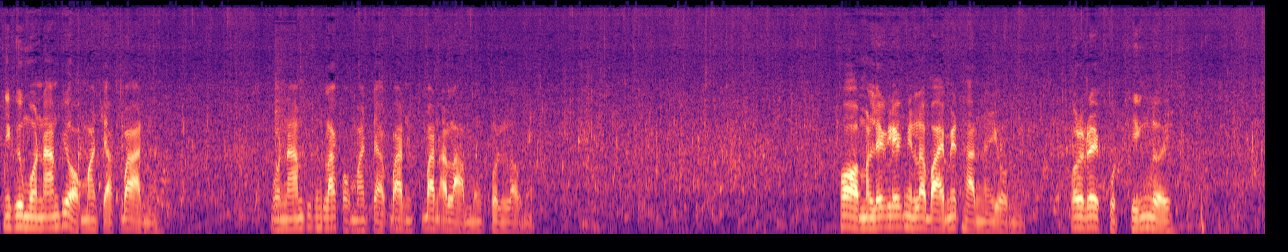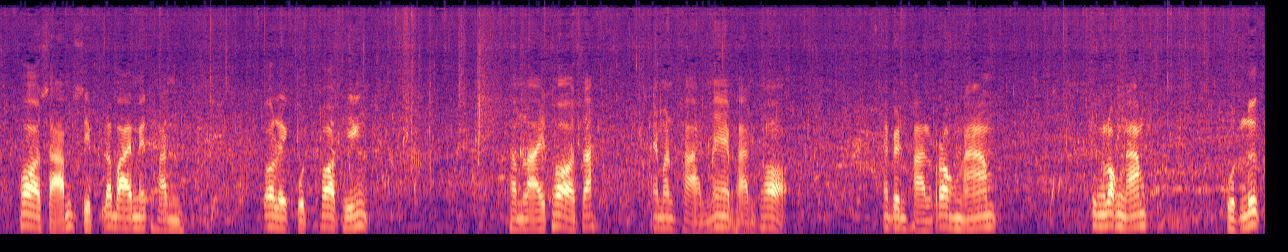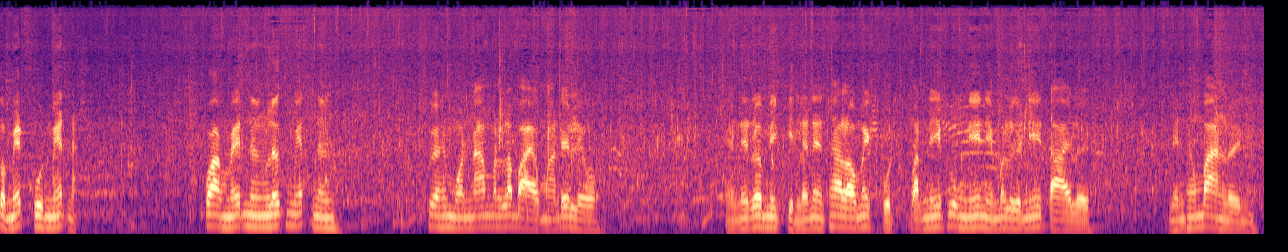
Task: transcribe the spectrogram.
นี่คือมวลน้ำที่ออกมาจากบ้านนะมวลน้ำที่ทะลักออกมาจากบ้านบ้านอลามมงคลเราเนี่ยพ่อมันเล็กๆนี่ระบายไม่ทันนะโยม ก็เลยได้ขุดทิ้งเลย ท่อสามสิบระบายไม่ทัน ก็เลยขุดท่อทิ้งทำลายท่อซะให้มันผ่านไม่ให้ผ่านท่อ ให้เป็นผ่านร่องน้ำซึ่งร่องน้ำขุดลึกกว่าเม็ดคูณเม็ดน่ะกว้างเม็ดหนึ่งลึกเม็ดหนึ่งเพื่อให้มวลน้ำมันระบายออกมาได้เร็วเห็นนี่เริ่มมีกลิ่นแล้วเนี่ยถ้าเราไม่ขุดวันนี้พรุ่งนี้นี่มะรืนนี้ตายเลย เหม็นทั้งบ้านเลยนี่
